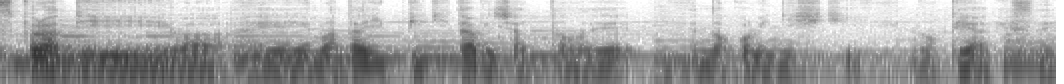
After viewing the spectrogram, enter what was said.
スプラティは、えー、また1匹食べちゃったので残り2匹のペアですね。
